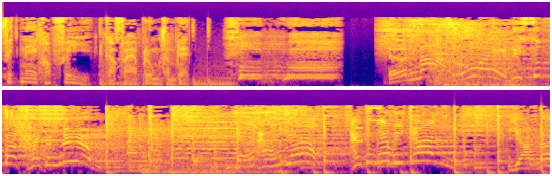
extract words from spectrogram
ฟิตเน่คอฟฟี่ กาแฟปรุงสำเร็จ เดินหน้ารวยด้วยซุปเปอร์ไทเทเนี ได้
